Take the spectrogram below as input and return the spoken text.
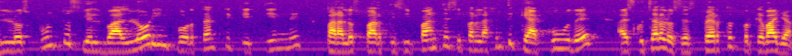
los puntos y el valor importante que tiene para los participantes y para la gente que acude a escuchar a los expertos porque vaya,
